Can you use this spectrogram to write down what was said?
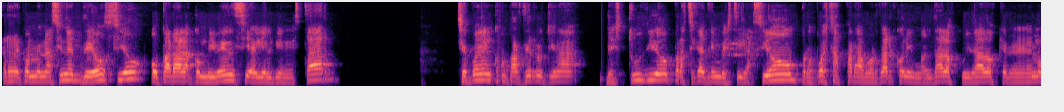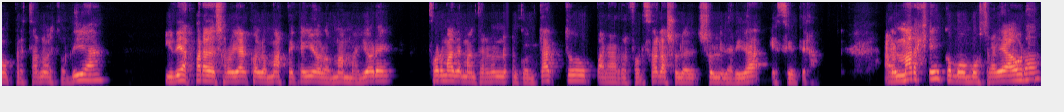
recomendaciones de ocio o para la convivencia y el bienestar. Se pueden compartir rutinas de estudio, prácticas de investigación, propuestas para abordar con igualdad los cuidados que debemos prestarnos estos días, ideas para desarrollar con los más pequeños o los más mayores, formas de mantenernos en contacto, para reforzar la solidaridad, etc. Al margen, como mostraré ahora,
